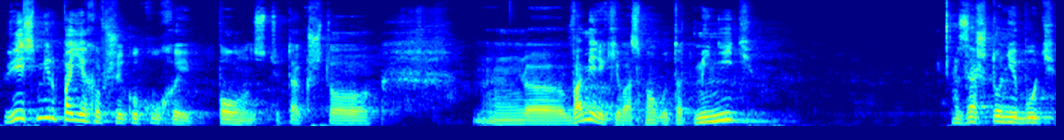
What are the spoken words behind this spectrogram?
весь мир поехавший кукухой полностью. Так что э, в Америке вас могут отменить за что-нибудь.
